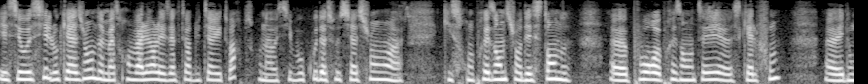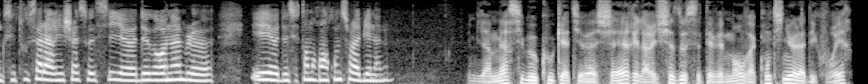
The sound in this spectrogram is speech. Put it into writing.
Et c'est aussi l'occasion de mettre en valeur les acteurs du territoire, parce qu'on a aussi beaucoup d'associations qui seront présentes sur des stands pour présenter ce qu'elles font. Et donc c'est tout ça la richesse aussi de Grenoble et de ces temps de rencontre sur la Biennale. Eh bien, merci beaucoup Katia Vacher et la richesse de cet événement, on va continuer à la découvrir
